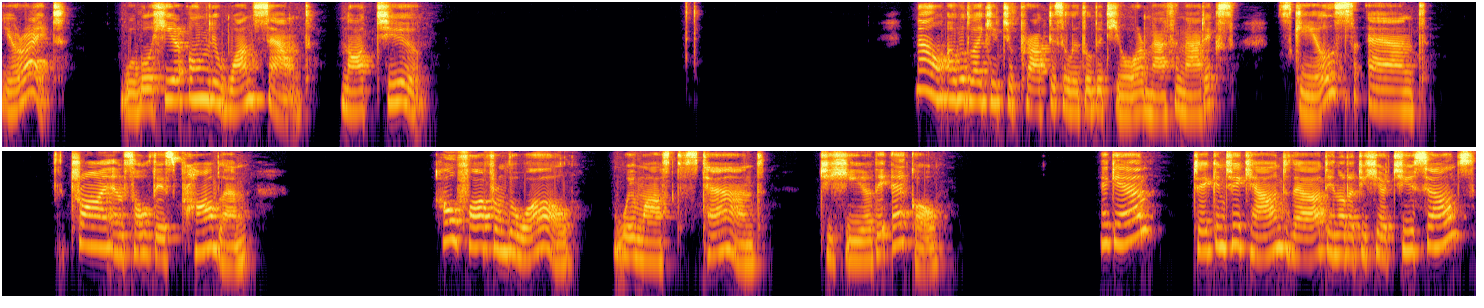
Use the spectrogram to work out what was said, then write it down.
You're right. We will hear only one sound, not two. Now I would like you to practice a little bit your mathematics skills and try and solve this problem. How far from the wall we must stand to hear the echo? Again, take into account that in order to hear two sounds,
